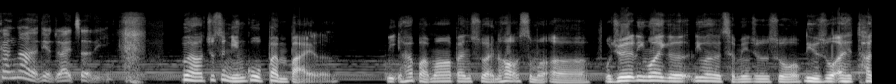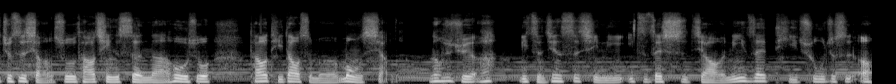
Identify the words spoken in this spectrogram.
尴尬的点就在这里。对啊，就是年过半百了。你还把妈妈搬出来，然后什么呃？我觉得另外一个另外一个层面就是说，例如说，哎，他就是想说他要轻生啊，或者说他要提到什么梦想，然后就觉得啊，你整件事情你一直在试教，你一直在提出就是哦，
